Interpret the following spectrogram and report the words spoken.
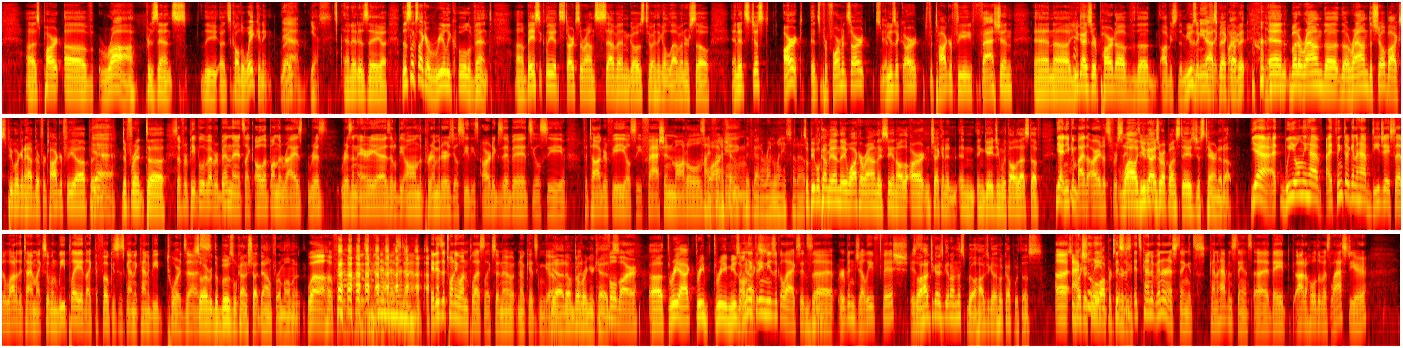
Uh, as part of Raw presents the, uh, it's called Awakening, right? yeah. Yes. And it is a uh, this looks like a really cool event uh, basically it starts around 7 goes to i think 11 or so and it's just art it's performance art it's Yep. music art it's photography fashion and uh, you guys are part of the obviously the music, music aspect part. of it and but around the, the around the showbox people are going to have their photography up and Yeah. different uh, So for people who've ever been there, it's like all up on the rise, ris, risen areas. It'll be all on the perimeters. You'll see these art exhibits. You'll see photography. You'll see fashion models High walking. fashion. They've got a runway set up. So people come in, they walk around, they're seeing all the art and checking it and engaging with all of that stuff. Yeah, and you can buy the art. It's for sale. while you too. guys are up on stage just tearing it up. Yeah, we only have. I think they're gonna have DJ set a lot of the time. Like so, when we play, like the focus is gonna kind of be towards us. So every, the booze will kind of shut down for a moment. well, hopefully the booze never shuts down. It is a 21 plus, like so no no kids can go. Yeah, don't don't bring your kids. Full bar. Uh, three act, three three music. Acts. Only acts. three musical acts. It's uh, Urban Jellyfish. Is, So how'd you guys get on this bill? How'd you get hook up with this? Uh, seems like a actually, cool This is it's kind of interesting. It's kind of happenstance. Uh, they got a hold of us last year,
